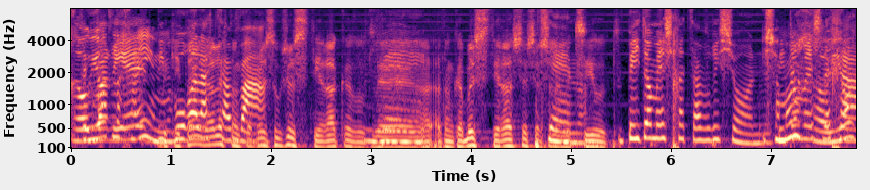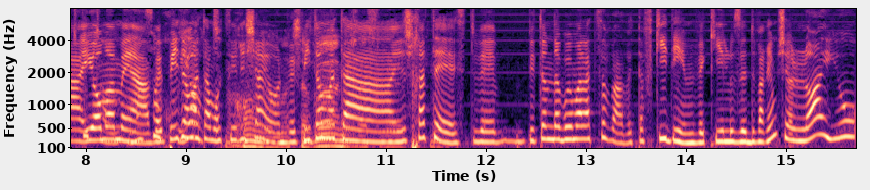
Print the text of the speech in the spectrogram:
כבר יהיה לחיים. דיבור על בכיתה י"א אתה הצבא. מקבל סוג של סתירה כזאת, ו- אתה מקבל סתירה של של כן, המציאות. פתאום יש לך צו ראשון, ופתאום יש לך יום המאה, ופתאום. אתה מוציא נכון, רישיון, ופתאום הצבא אתה, יש לך טסט, ופתאום מדברים על הצבא, ותפקידים, וכאילו זה דברים שלא היו,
